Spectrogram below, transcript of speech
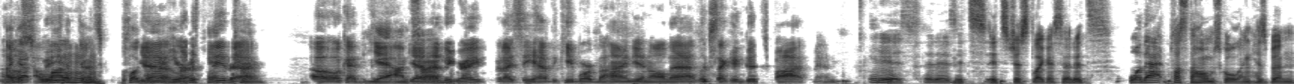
I oh, got sweet. a lot of things plugged Yeah, in right here. I can't that. turn. Oh, okay. Yeah, I'm yeah, sorry. that'd be great. But I see you have the keyboard behind you and all that. Looks like a good spot, man. It is. It is. It's it's just like I said. It's well that plus the homeschooling has been.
